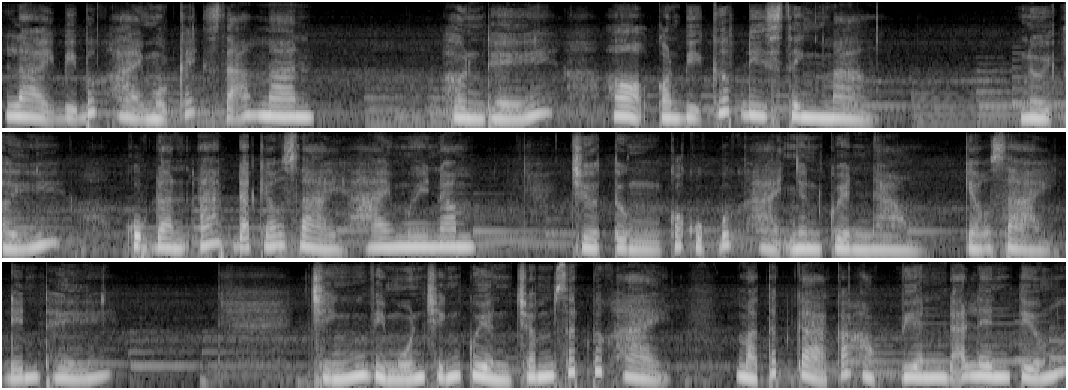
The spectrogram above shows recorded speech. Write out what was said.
lại bị bức hại một cách dã man. Hơn thế, họ còn bị cướp đi sinh mạng. Nơi ấy cuộc đàn áp đã kéo dài 20 năm, chưa từng có cuộc bức hại nhân quyền nào kéo dài đến thế. Chính vì muốn chính quyền chấm dứt bức hại mà tất cả các học viên đã lên tiếng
